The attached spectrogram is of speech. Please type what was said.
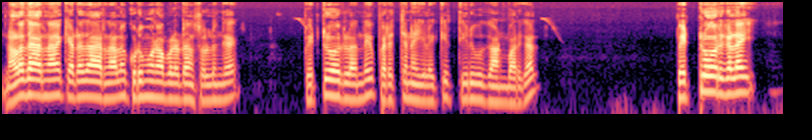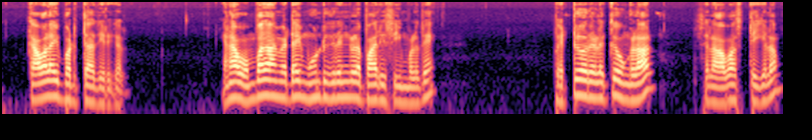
நல்லதாக இருந்தாலும் கெட்டதாக இருந்தாலும் குடும்ப நபரிடம் சொல்லுங்கள் பெற்றோர்கள் வந்து பிரச்சனைகளுக்கு தீர்வு காண்பார்கள். பெற்றோர்களை கவலைப்படுத்தாதீர்கள். ஏன்னா ஒன்பதாம் வீட்டை மூன்று கிரகங்களை பாரி செய்யும் பொழுது பெற்றோர்களுக்கு உங்களால் சில அவஸ்தைகளும்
